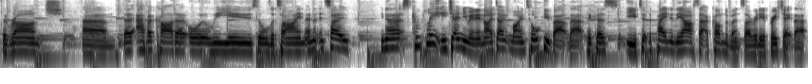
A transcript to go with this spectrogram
the ranch, um, the avocado oil we use all the time, and, and so you know that's completely genuine. And I don't mind talking about that because you took the pain in the ass out of condiments. I really appreciate that.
